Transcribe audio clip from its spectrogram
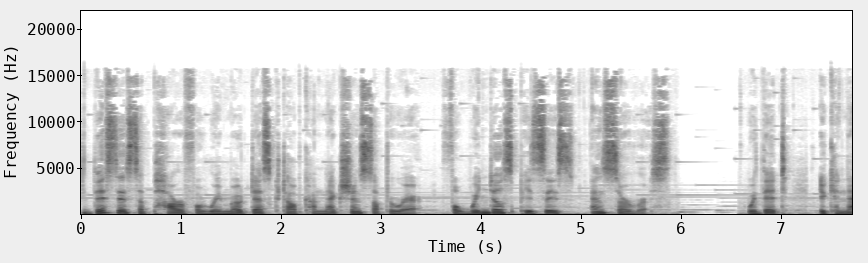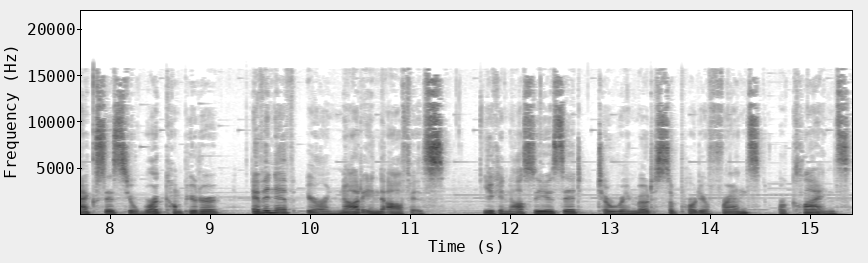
This is a powerful remote desktop connection software for Windows PCs and servers. With it, you can access your work computer even if you are not in the office. You can also use it to remote support your friends or clients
